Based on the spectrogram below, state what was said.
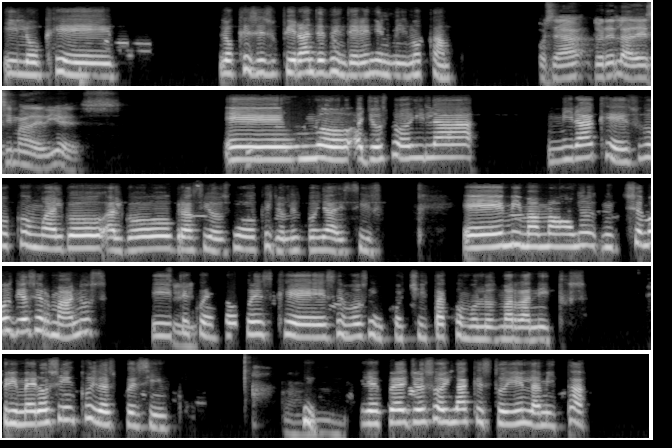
y lo que lo que se supieran defender en el mismo campo. O sea, tú eres la décima de diez. Eh, no, yo soy la, mira que eso como algo, algo gracioso que yo les voy a decir. Eh, mi mamá, somos diez hermanos y te cuento pues que somos en cochita como los marranitos. Primero cinco y después cinco. Ah. Y después yo soy la que estoy en la mitad.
